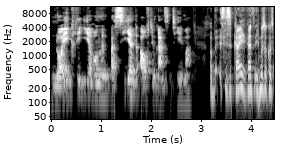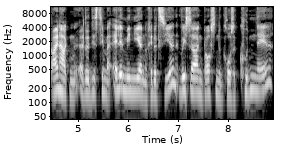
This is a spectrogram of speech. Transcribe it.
Neukreierungen basierend auf dem ganzen Thema. Aber es ist gar nicht ganz, ich muss noch kurz einhaken, also dieses Thema eliminieren, reduzieren, würde ich sagen, brauchst du eine große Kundennähe.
